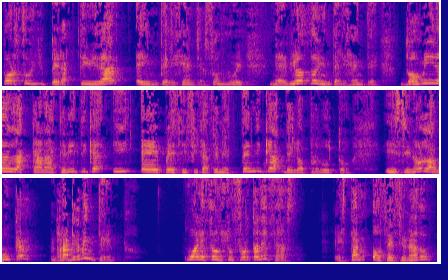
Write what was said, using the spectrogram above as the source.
por su hiperactividad e inteligencia. Son muy nerviosos e inteligentes. Dominan las características y especificaciones técnicas de los productos. Y si no, la buscan rápidamente. ¿Cuáles son sus fortalezas? Están obsesionados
